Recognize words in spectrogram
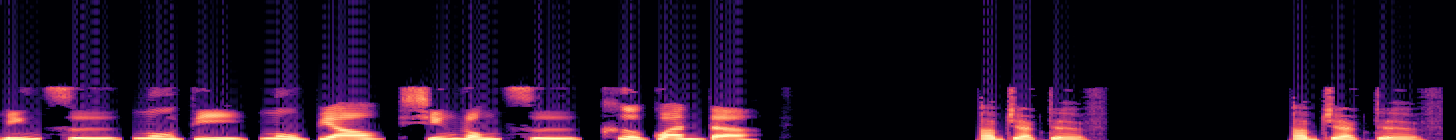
名词，目的、目标；形容词，客观的。objective, objective.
